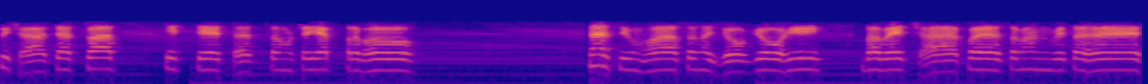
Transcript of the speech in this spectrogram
पिशाचत्वात् इत्येतत् संशय प्रभो न सिंहासनयोग्यो हि भवेच्छाप समन्वितः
